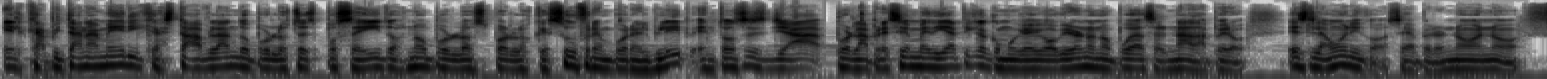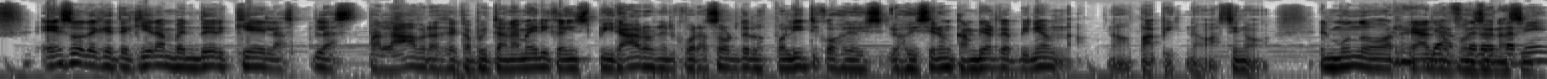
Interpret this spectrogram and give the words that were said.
el Capitán América está hablando por los desposeídos, no por los, por los que sufren por el blip. Entonces ya por la presión mediática como que el gobierno no puede hacer nada, pero es la única. O sea, pero no, no. Eso de que te quieran vender que las, las palabras de Capitán América inspiraron el corazón de los políticos y los hicieron cambiar de opinión. No, no, papi, no, así no. El mundo real no funciona así.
